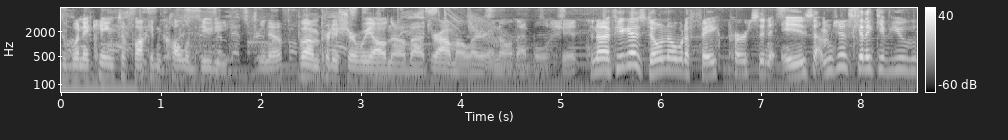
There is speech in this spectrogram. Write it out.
when it came to fucking Call of Duty, you know? But I'm pretty sure we all know about DramaAlert and all that bullshit. So now if you guys don't know what a fake person is, I'm just gonna give you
